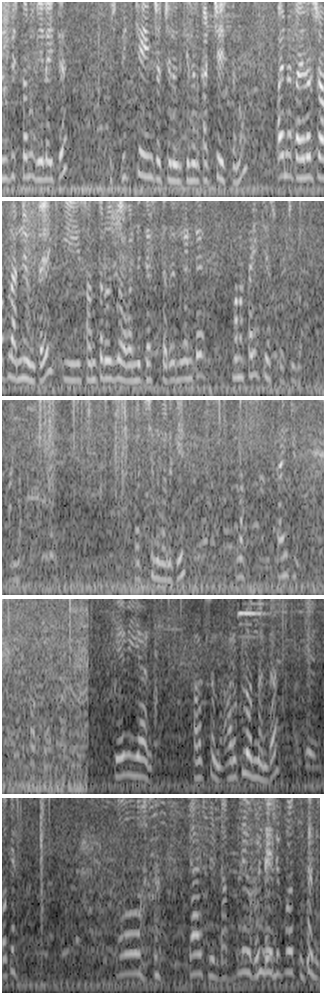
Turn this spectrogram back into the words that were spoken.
చూపిస్తాను వీలైతే. స్టిచ్ చేయించవచ్చు నేను కింద కట్ చేయిస్తాను. పైన టైలర్ షాప్లో అన్నీ ఉంటాయి. ఈ సంత రోజు అవన్నీ తెస్తారు. ఎందుకంటే మనం సైజ్ చేసుకోవచ్చు ఇక. అన్న వచ్చింది మనకి. Thank you okay KVR collection అరకులో ఉందంట. ఓకే ఓ క్యాష్ నేను డబ్బులు ఇవ్వకుండా వెళ్ళిపోతున్నాను.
